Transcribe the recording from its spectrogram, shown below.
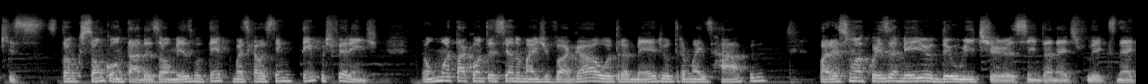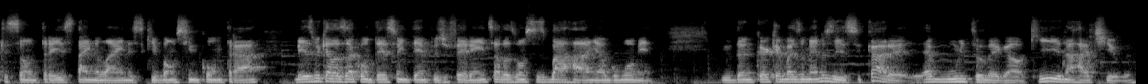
que, estão, que são contadas ao mesmo tempo, mas que elas têm um tempo diferente. Então, uma está acontecendo mais devagar, outra média, outra mais rápido. Parece uma coisa meio The Witcher, assim, da Netflix, né? Que são três timelines que vão se encontrar, mesmo que elas aconteçam em tempos diferentes, elas vão se esbarrar em algum momento. E o Dunkirk é mais ou menos isso. Cara, é muito legal. Que narrativa.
